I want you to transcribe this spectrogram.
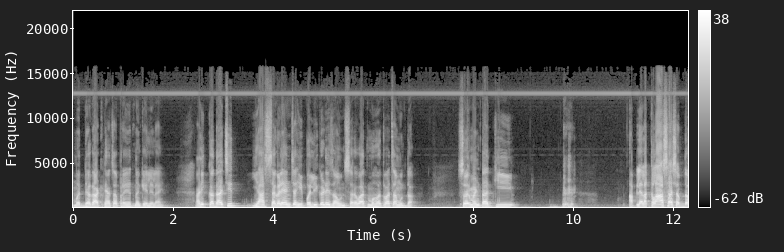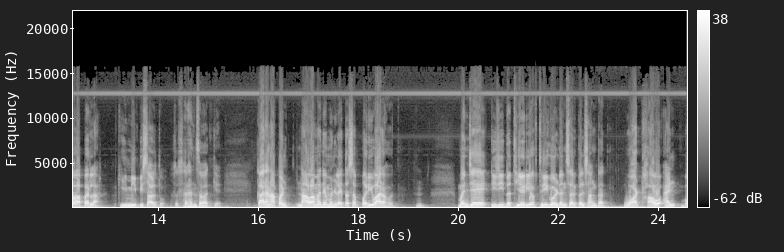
मध्य गाठण्याचा प्रयत्न केलेला आहे. आणि कदाचित ह्या सगळ्यांच्याही पलीकडे जाऊन सर्वात महत्त्वाचा मुद्दा सर म्हणतात की आपल्याला क्लास हा शब्द वापरला की मी पिसाळतो असं सरांचं वाक्य आहे. कारण आपण नावामध्ये म्हणलं आहे तसं परिवार आहोत. म्हणजे ती जी the theory of three golden circle सांगतात what how and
